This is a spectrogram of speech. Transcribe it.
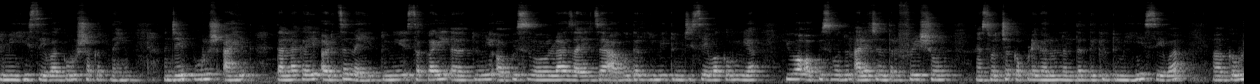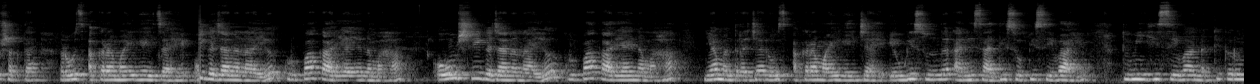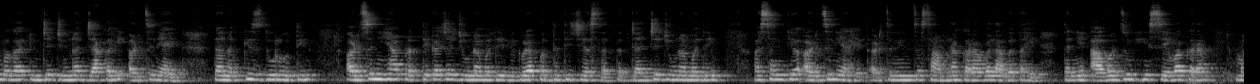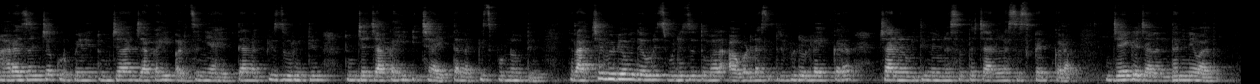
तुम्ही ही सेवा करू शकत नाही. जे पुरुष आहेत त्यांना काही अडचण नाही. तुम्ही सकाळी तुम्ही ऑफिसला जायच्या अगोदर तुम्ही तुमची सेवा करून घ्या. किंवा ऑफिसमधून आल्याच्यानंतर फ्रेश होऊन स्वच्छ कपडे घालून नंतर देखील तुम्ही ही सेवा करू शकता. रोज अकरा माळी घ्यायचं आहे. श्री गजाननाय कृपा कार्याय नमहा ओम श्री गजाननाय कृपा कार्याय नमहा या मंत्राच्या रोज अकरा माळी घ्यायची आहे. एवढी सुंदर आणि साधी सोपी सेवा आहे. तुम्ही ही सेवा नक्की करून बघा. तुमच्या जीवनात ज्या काही अडचणी आहेत त्या नक्कीच दूर होतील. अडचणी ह्या प्रत्येकाच्या जीवनामध्ये वेगळ्या पद्धतीची असतात. तर ज्यांच्या जीवनामध्ये असंख्य अडचणी आहेत अडचणींचा सामना करावा लागत आहे त्यांनी आवर्जून ही सेवा करा. महाराजांच्या कृपेने तुमच्या ज्या काही अडचणी आहेत त्या नक्कीच दूर होतील. तुमच्या ज्या काही इच्छा आहेत त्या नक्कीच पूर्ण होतील. तर आजच्या व्हिडिओमध्ये एवढेच. व्हिडिओ जर तुम्हाला आवडला असेल तर व्हिडिओ लाईक करा. चॅनलवरती नवीन असेल तर चॅनलला सबस्क्राईब करा. जय गजानन. धन्यवाद.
